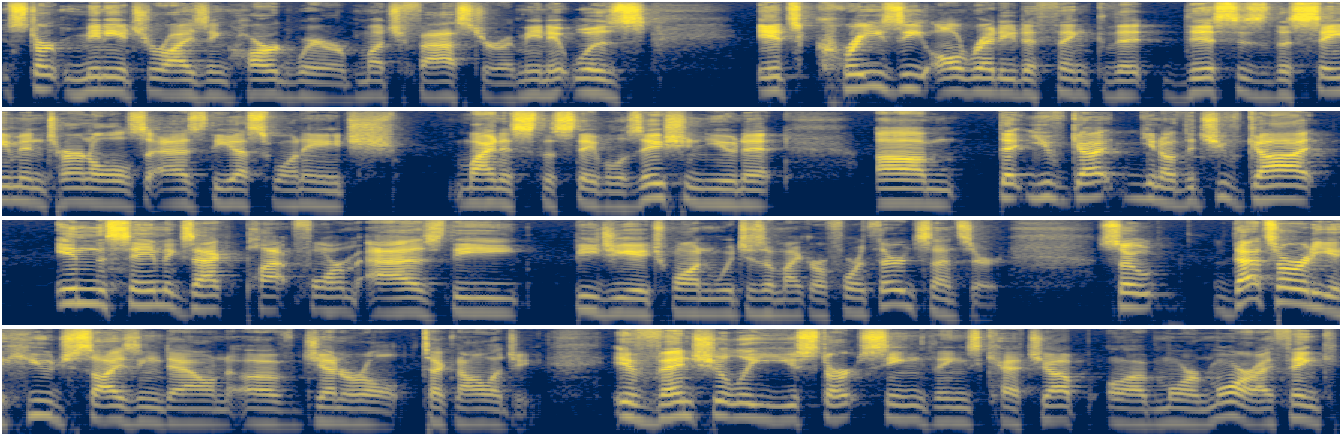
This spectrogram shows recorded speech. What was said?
start miniaturizing hardware much faster. I mean, it was it's crazy already to think that this is the same internals as the S1H minus the stabilization unit um, that you've got, you know, that you've got in the same exact platform as the BGH1, which is a micro four thirds sensor. So that's already a huge sizing down of general technology. Eventually, you start seeing things catch up uh, more and more. I think,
